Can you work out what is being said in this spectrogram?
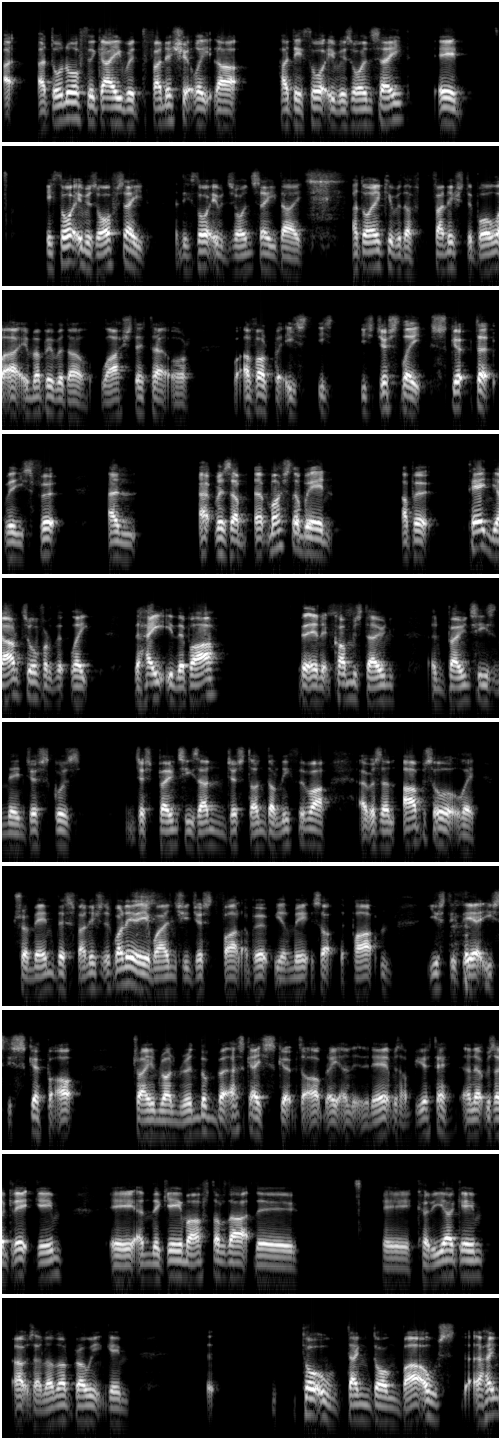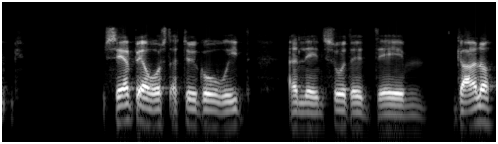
I, I don't know if the guy would finish it like that had he thought he was onside. He, he thought he was offside and he thought he was onside. Aye. I don't think he would have finished the ball at it. He maybe would have lashed at it or whatever. But he's he's he's just like scooped it with his foot, and it was a it must have been about ten yards over the like the height of the bar. But then it comes down and bounces and then just goes, just bounces in just underneath the bar. It was an absolutely tremendous finish. It's one of the ones you just fart about with your mates up the park and used to do it, used to skip it up, try and run round them. But this guy skipped it up right into the net. It was a beauty. And it was a great game. Uh, and the game after that, the uh, Korea game, that was another brilliant game. Total ding dong battles. I think Serbia lost a two goal lead, and then so did um, Ghana.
